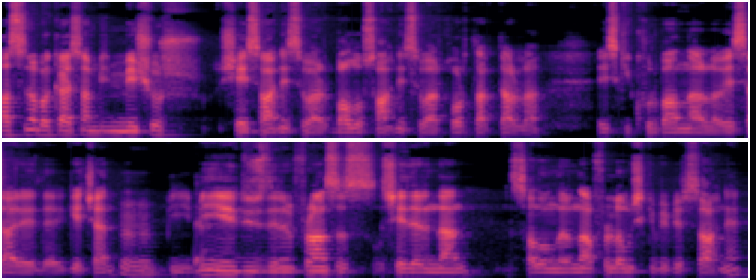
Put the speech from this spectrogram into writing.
Aslına bakarsan bir meşhur şey sahnesi var. Balo sahnesi var hortlaklarla. Eski kurbanlarla vesaireyle geçen. Bir 1700'lerin Fransız şeylerinden salonlarından fırlamış gibi bir sahne.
